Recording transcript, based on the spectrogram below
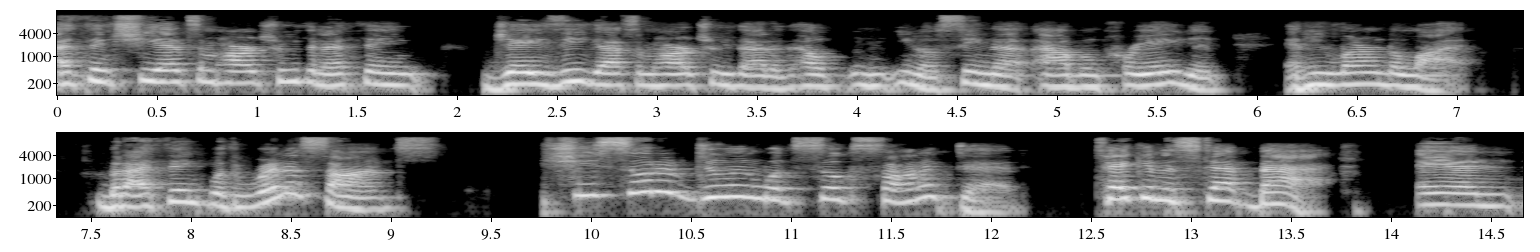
I think she had some hard truth, and I think Jay Z got some hard truth out of help, you know, seeing that album created, and he learned a lot. But I think with Renaissance, she's sort of doing what Silk Sonic did, taking a step back and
